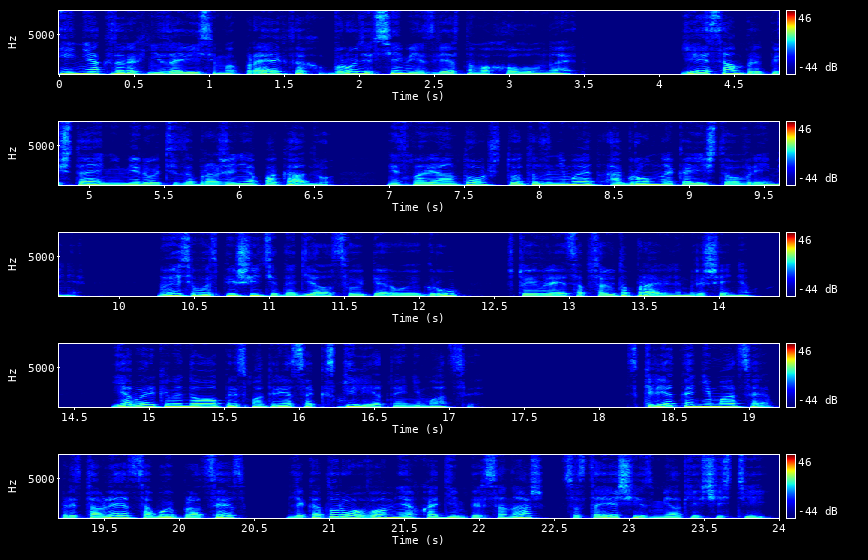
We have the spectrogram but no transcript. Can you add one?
и некоторых независимых проектах, вроде всеми известного Hollow Knight. Я и сам предпочитаю анимировать изображения по кадру, несмотря на то, что это занимает огромное количество времени. Но если вы спешите доделать свою первую игру, что является абсолютно правильным решением, я бы рекомендовал присмотреться к скелетной анимации. Скелетная анимация представляет собой процесс, для которого вам необходим персонаж, состоящий из мелких частей.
